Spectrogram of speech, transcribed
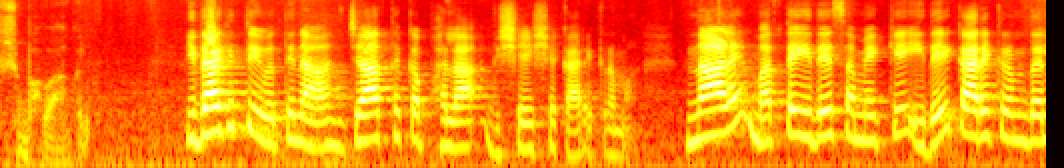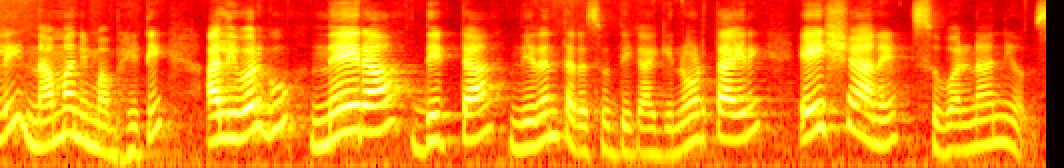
ಶುಭವಾಗಲಿ. ಇದಾಗಿತ್ತು ಇವತ್ತಿನ ಜಾತಕ ಫಲ ವಿಶೇಷ ಕಾರ್ಯಕ್ರಮ. ನಾಳೆ ಮತ್ತೆ ಇದೇ ಸಮಯಕ್ಕೆ ಇದೇ ಕಾರ್ಯಕ್ರಮದಲ್ಲಿ ನಮ್ಮ ನಿಮ್ಮ ಭೇಟಿ. ಅಲ್ಲಿವರೆಗೂ ನೇರ ದಿಟ್ಟ ನಿರಂತರ ಸುದ್ದಿಗಾಗಿ ನೋಡ್ತಾ ಇರಿ ಏಷ್ಯಾನೆಟ್ ಸುವರ್ಣ ನ್ಯೂಸ್.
